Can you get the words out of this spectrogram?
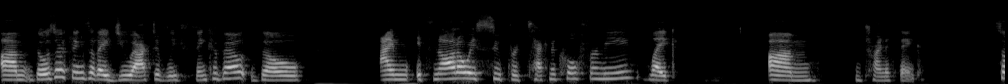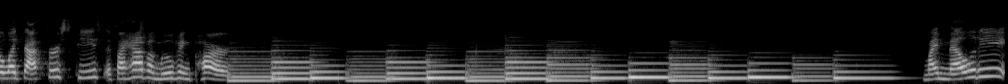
Um, those are things that I do actively think about, though I'm it's not always super technical for me. Like um I'm trying to think. So like that first piece, if I have a moving part, my melody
